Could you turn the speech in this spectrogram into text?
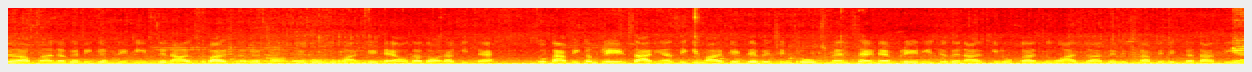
ਆਪਾਂ ਨਗਰ ਨਿਗਮ ਦੀ ਟੀਮ ਦੇ ਨਾਲ ਸੁਭਾਸ਼ ਨਗਰ ਚੌਂਕ ਦੇ ਕੋਲ ਜੋ ਮਾਰਕੀਟ ਹੈ ਉਹਦਾ ਦੌਰਾ ਕੀਤਾ ਹੈ। ਸੋ ਕਾਫੀ ਕੰਪਲੇਂਟਸ ਆ ਰਹੀਆਂ ਸੀ ਕਿ ਮਾਰਕੀਟ ਦੇ ਵਿੱਚ ਇਨਕਰੋਚਮੈਂਟਸ ਹੈ ਟੈਂਪਰੇਰੀ ਜਿਹਦੇ ਨਾਲ ਕਿ ਲੋਕਾਂ ਨੂੰ ਆਉਣ ਜਾਣ ਦੇ ਵਿੱਚ ਕਾਫੀ ਦਿੱਕਤ ਆਉਂਦੀ ਹੈ।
